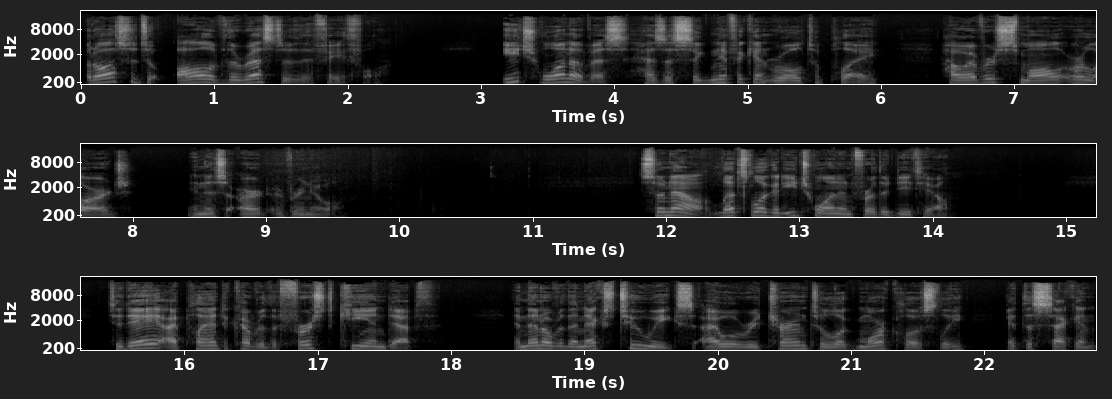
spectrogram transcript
but also to all of the rest of the faithful. Each one of us has a significant role to play, however small or large, in this art of renewal. So now, let's look at each one in further detail. Today, I plan to cover the first key in depth and then over the next two weeks, I will return to look more closely at the second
